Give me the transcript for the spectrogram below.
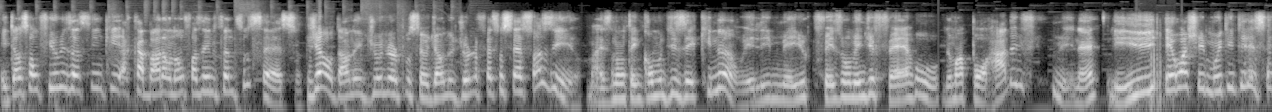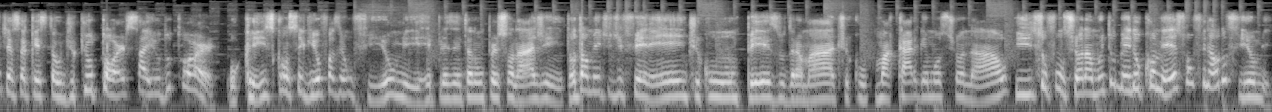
Então são filmes assim que acabaram não fazendo tanto sucesso. Já o Downey Jr., pro seu Downey Jr. fez sucesso sozinho, mas não tem como dizer que não. Ele meio que fez um Homem de Ferro numa porrada de filme, né? E eu achei muito interessante essa questão de que o Thor saiu do Thor. O Chris conseguiu fazer um filme representando um personagem totalmente diferente, com um peso dramático, uma carga emocional, e isso funciona muito bem do começo ao final do filme.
